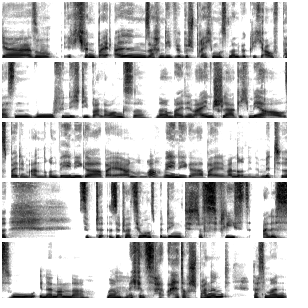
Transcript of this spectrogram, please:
Ja, also ich finde, bei allen Sachen, die wir besprechen, muss man wirklich aufpassen, wo finde ich die Balance. Ne? Bei dem einen schlage ich mehr aus, bei dem anderen weniger, bei dem anderen noch weniger, bei dem anderen in der Mitte. Situationsbedingt, das fließt alles so ineinander. Ne? Mhm. Ich finde es halt auch spannend, dass man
